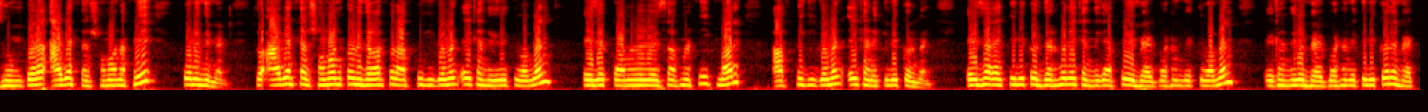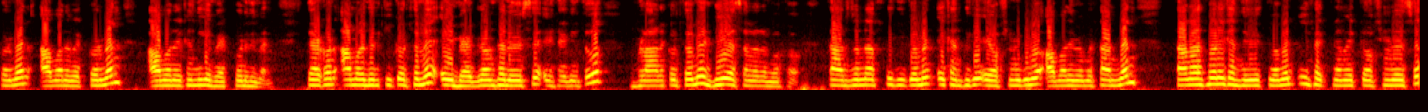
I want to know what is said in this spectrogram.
জুম করে আগের তার সমান আপনি করে দিবেন। তো আগের তার সমান করে দেওয়ার পর আপনি কি করবেন? এখান থেকে দেখতে পাবেন এই যে কর্নারে রয়েছে আপনার টিক মার্ক আপনি কি করবেন? এখানে ক্লিক করবেন। এই জায়গায় ক্লিক করে দেওয়ার পরে এখান থেকে আপনি এই ব্যাক বাটন দেখতে পাবেন। এখান থেকে ব্যাক বাটনে ক্লিক করে ব্যাক করবেন আবার ব্যাক করবেন আবার এখান থেকে ব্যাক করে দিবেন। তো এখন আমাদের কি করতে হবে? এই ব্যাকগ্রাউন্ডটা রয়েছে, এটা কিন্তু ব্লার করতে হবে ডিএসএলআর এর মতো। তার জন্য আপনি কি করবেন? এখান থেকে এই অপশনগুলো আবার এভাবে টানবেন। টানার পরে এখান থেকে দেখতে পাবেন ইফেক্ট নামে একটা অপশন রয়েছে।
